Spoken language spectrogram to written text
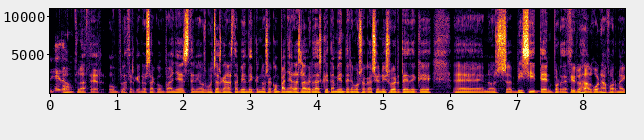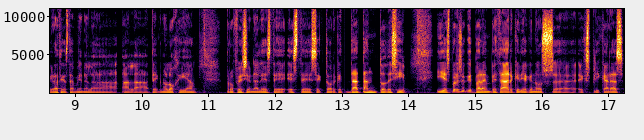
Un placer, un placer que nos acompañes. Teníamos muchas ganas también de que nos acompañaras. La verdad es que también tenemos ocasión y suerte de que eh, nos visiten, por decirlo de alguna forma, y gracias también a la, tecnología, profesionales de este sector que da tanto de sí. Y es por eso que para empezar quería que nos eh, explicaras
